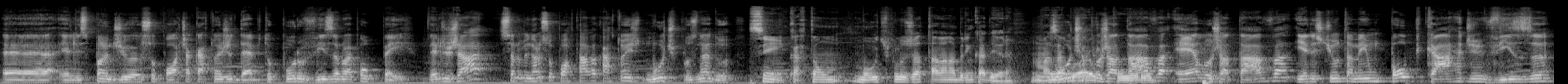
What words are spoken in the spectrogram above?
é, ele expandiu o suporte a cartões cartões de débito puro Visa no Apple Pay. Ele já, se eu não me engano, suportava cartões múltiplos, né, Edu? Sim, cartão múltiplo já estava na brincadeira. Mas múltiplo agora já estava, puro... Elo já estava, e eles tinham também um Pulp Card Visa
